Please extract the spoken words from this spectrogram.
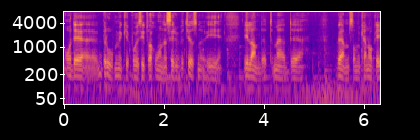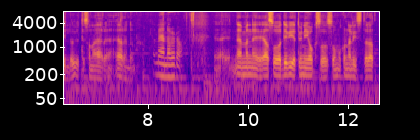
och det beror mycket på hur situationen ser ut just nu i, i landet med eh, vem som kan åka illa ut i sådana här ärenden. Vad menar du då? Eh, nej men alltså det vet ju ni också som journalister att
